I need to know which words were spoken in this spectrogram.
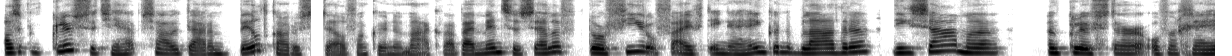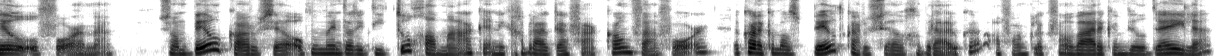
Als ik een clustertje heb, zou ik daar een beeldcarousel van kunnen maken, waarbij mensen zelf door vier of vijf dingen heen kunnen bladeren, die samen een cluster of een geheel vormen zo'n beeldcarousel, op het moment dat ik die toch al maak, en ik gebruik daar vaak Canva voor, dan kan ik hem als beeldcarousel gebruiken, afhankelijk van waar ik hem wil delen.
